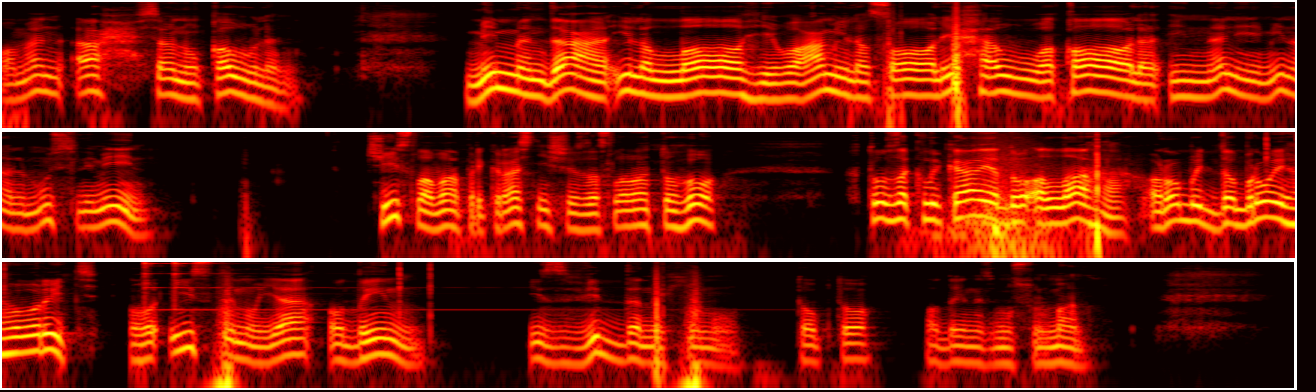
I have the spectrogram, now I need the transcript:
ومن أحسن قولا ممن دعا إلى الله وعمل صالحا وقال إنني من المسلمين Чиї слова прекрасніші за слова того, хто закликає до Аллаха, робить добро і говорить: Воістину я один із відданих йому, тобто один із мусульман.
